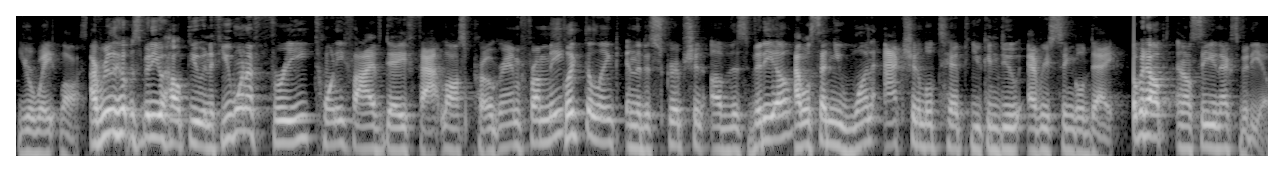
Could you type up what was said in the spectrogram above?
your weight loss. I really hope this video helped you. And if you want a free 25 day fat loss program from me, click the link in the description of this video. I will send you one actionable tip you can do every single day. Hope it helped, and I'll see you next video.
